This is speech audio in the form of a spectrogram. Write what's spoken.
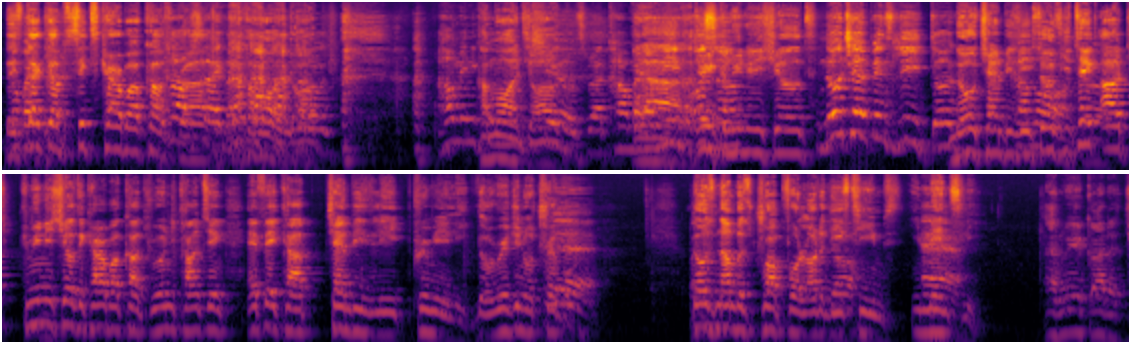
they No, but- stacked up six Carabao Cups, Cups, bruh. like, Like, come, on, dog. Dog. How many Come on, community dog. shields, bro? Come But on. I Yeah, mean, three also- Community Shields. no Champions League, dog. No Champions Come League. So if on, you take bro. out Community Shield and Carabao Cups, we're only counting FA Cup, Champions League, Premier League, the original treble. Yeah. Those numbers drop for a lot of these Drop. teams immensely. And we got it.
